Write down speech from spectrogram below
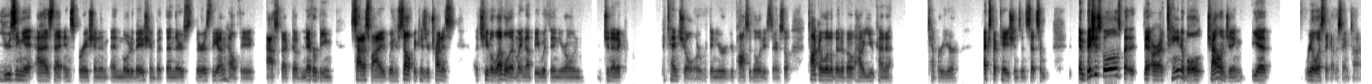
using it as that inspiration and, and motivation. But then there's there is the unhealthy aspect of never being satisfied with yourself because you're trying to achieve a level that might not be within your own genetic potential or within your your possibilities there. So talk a little bit about how you kind of temper your expectations and set some ambitious goals, but that are attainable, challenging, yet realistic at the same time.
